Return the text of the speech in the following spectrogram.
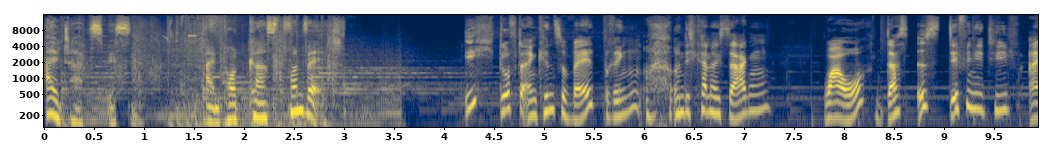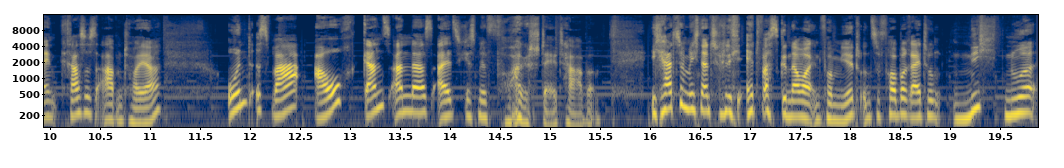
Alltagswissen. Ein Podcast von Welt. Ich durfte ein Kind zur Welt bringen und ich kann euch sagen, wow, das ist definitiv ein krasses Abenteuer. Und es war auch ganz anders, als ich es mir vorgestellt habe. Ich hatte mich natürlich etwas genauer informiert und zur Vorbereitung nicht nur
